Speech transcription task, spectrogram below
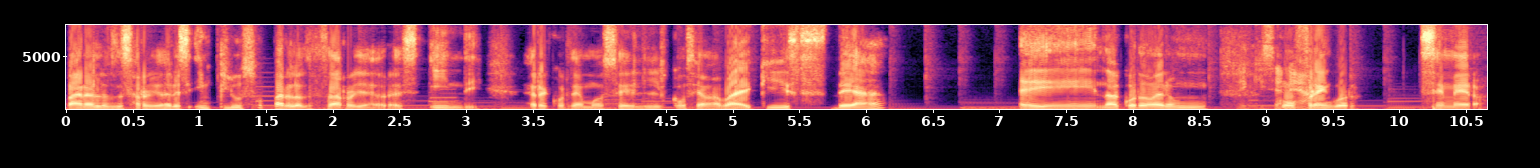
para los desarrolladores, incluso para los desarrolladores indie. Recordemos el, ¿cómo se llamaba? XDA. Eh, no me acuerdo, era un framework semero.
